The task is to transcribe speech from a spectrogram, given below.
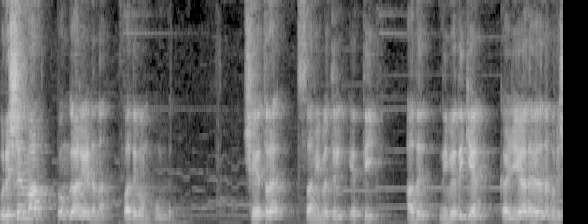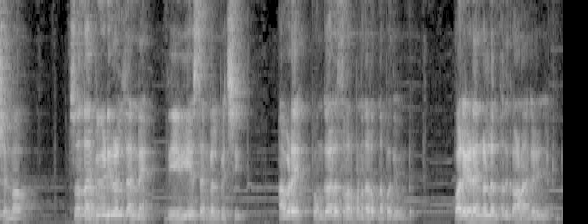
പുരുഷന്മാർ പൊങ്കാലയിടുന്ന പതിവും ഉണ്ട്. ക്ഷേത്ര സമീപത്തിൽ എത്തി അത് നിവേദിക്കാൻ കഴിയാതെ വരുന്ന പുരുഷന്മാർ സ്വന്തം വീടുകളിൽ തന്നെ ദേവിയെ സങ്കല്പിച്ച് അവിടെ പൊങ്കാല സമർപ്പണം നടത്തുന്ന പതിവുണ്ട്. പലയിടങ്ങളിലും അത് കാണാൻ കഴിഞ്ഞിട്ടുണ്ട്.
